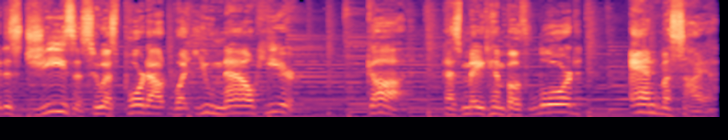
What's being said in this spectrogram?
It is Jesus who has poured out what you now hear. God has made him both Lord and Messiah.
